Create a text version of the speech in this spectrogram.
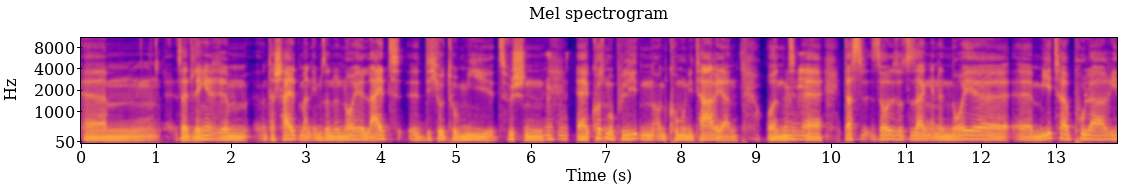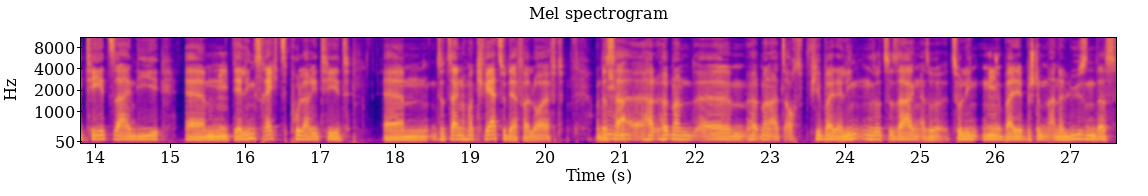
ähm, seit längerem unterscheidet man eben so eine neue Leitdichotomie zwischen mhm. äh, Kosmopoliten und Kommunitariern. Und mhm. äh, das soll sozusagen eine neue äh, Metapolarität sein, die ähm, mhm. der Links-Rechts-Polarität ähm, sozusagen nochmal quer zu der verläuft. Und das mhm. hört man, ähm, hört man als auch viel bei der Linken sozusagen, also zur Linken mhm. bei bestimmten Analysen, dass,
